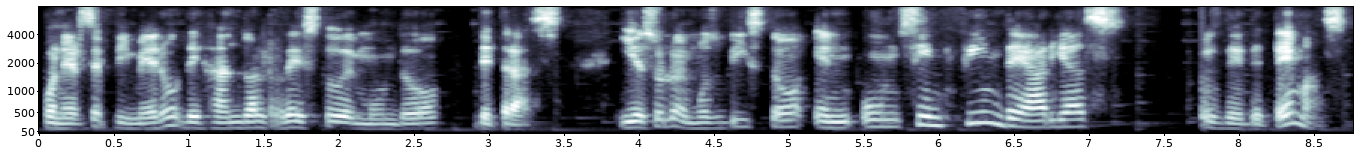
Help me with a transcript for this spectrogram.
ponerse primero dejando al resto del mundo detrás. Y eso lo hemos visto en un sinfín de áreas pues, de, temas.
